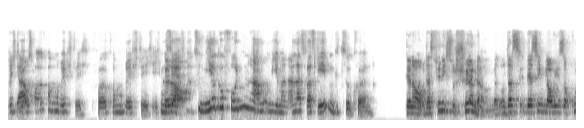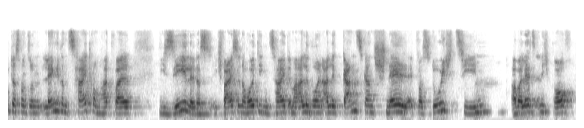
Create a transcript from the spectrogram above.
richtig? Ja, vollkommen richtig, vollkommen richtig. Ich muss genau. ja erstmal zu mir gefunden haben, um jemand anders was geben zu können. Genau, das finde ich so schön daran. Und das, deswegen glaube ich, ist auch gut, dass man so einen längeren Zeitraum hat, weil die Seele, das, ich weiß in der heutigen Zeit immer, alle wollen alle ganz, ganz schnell etwas durchziehen, mhm. aber letztendlich braucht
